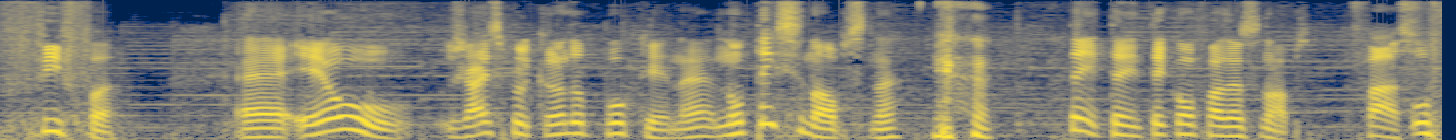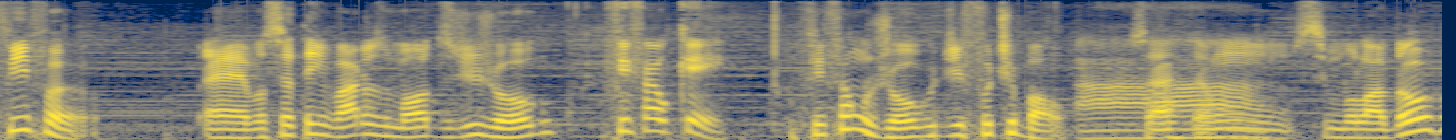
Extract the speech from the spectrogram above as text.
FIFA. É, eu já explicando o porquê, né? Não tem sinopse, né? tem, tem, tem como fazer a sinopse. Fácil. O FIFA, é, você tem vários modos de jogo. FIFA é o quê? O FIFA é um jogo de futebol, Ah. certo? É um simulador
